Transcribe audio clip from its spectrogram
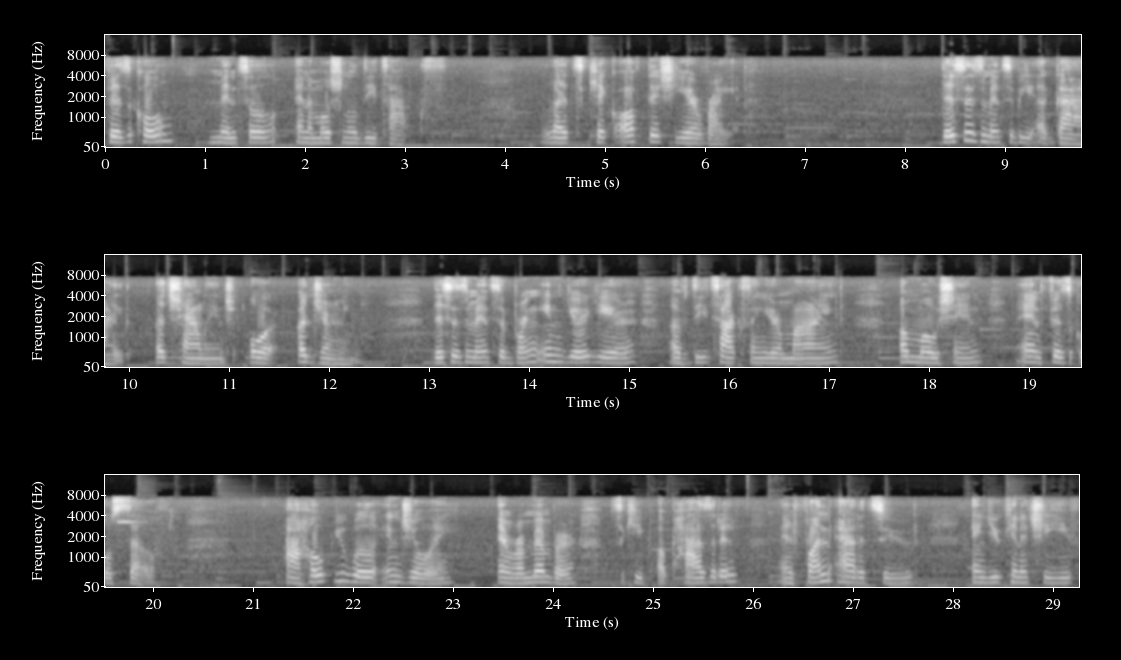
physical, mental, and emotional detox. Let's kick off this year right. This is meant to be a guide, a challenge, or a journey. This is meant to bring in your year of detoxing your mind, emotion, and physical self. I hope you will enjoy and remember to keep a positive and fun attitude, and you can achieve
